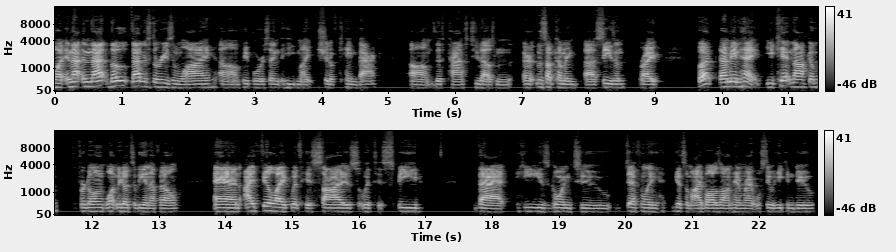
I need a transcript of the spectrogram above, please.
But in that, in that, though, that is the reason why um, people were saying that he might should have came back um, this past 2000 or this upcoming uh, season, right? But I mean, hey, you can't knock him for going wanting to go to the NFL. And I feel like with his size, with his speed, that he's going to definitely get some eyeballs on him, right? We'll see what he can do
